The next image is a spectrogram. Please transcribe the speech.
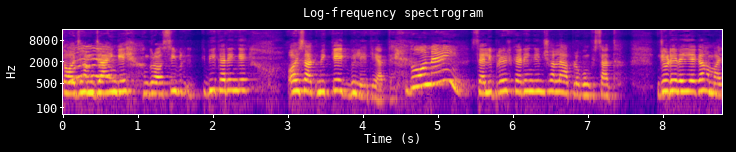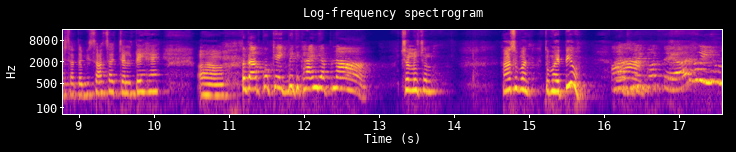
तो आज हम जाएँगे ग्रॉसरी भी करेंगे और साथ में केक भी लेके आते हैं। दो नहीं। सेलिब्रेट करेंगे इंशाल्लाह आप लोगों के साथ। जुड़े रहिएगा हमारे साथ अभी साथ साथ चलते हैं। आ, तो आपको केक भी दिखाएँगे अपना। चलो चलो। हाँ सुबन तुम हैप्पी हो? आज मैं बहुत तैयार हुई हूँ।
